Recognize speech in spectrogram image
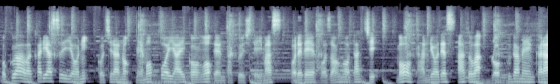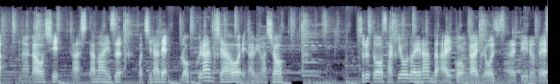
僕はわかりやすいようにこちらのメモっぽいアイコンを選択しています。これで保存をタッチ。もう完了です。あとはロック画面から長押し、カスタマイズ、こちらでロックランチャーを選びましょう。すると先ほど選んだアイコンが表示されているので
